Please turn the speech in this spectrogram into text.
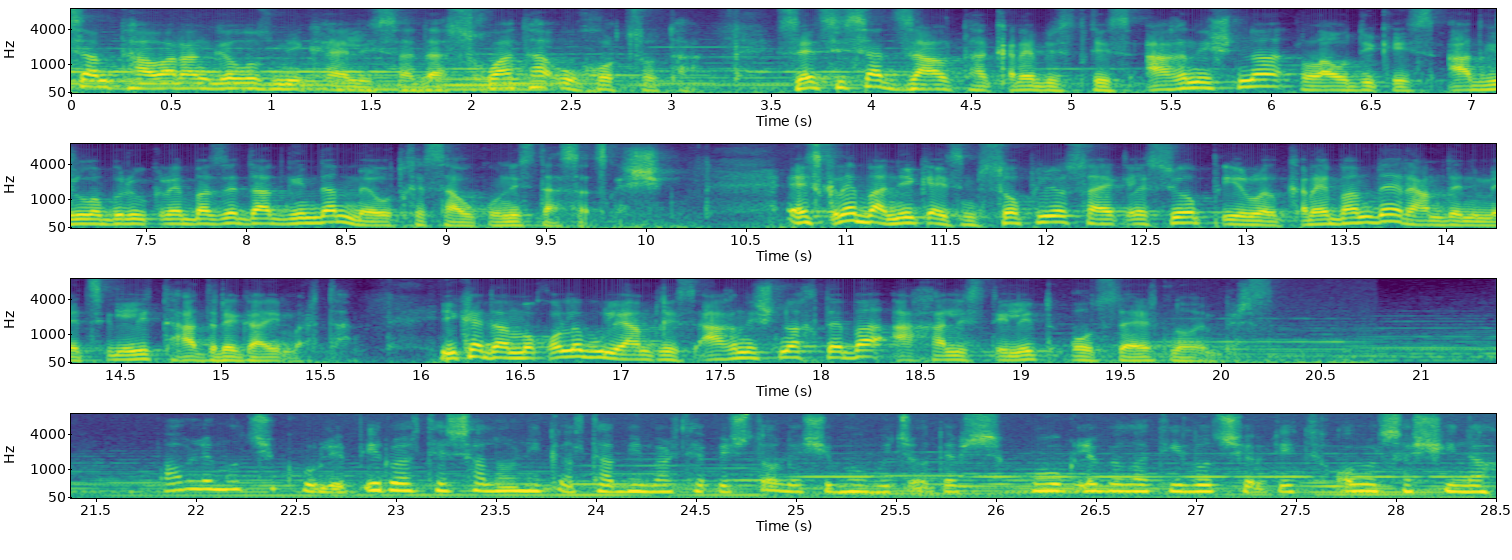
ღმერთისა მთავარანგელოზ მიქაელისა და სხვათა უხორცოთა ზეცისა ძალთა კრების დღის აღნიშნა ლაუდიკის ადგილობრივ კრებაზე დადგინდა მეოთხე საუკუნის დასაწყისში. ეს კრება ნიკეის მსოფლიო საეკლესიო პირველ კრებამდე რამდენიმე წლით ადრე გამართა. იქედან მოყოლებული ამ დღის აღნიშვნა ხდება ახალი სტილით 21 ნოემბერს. პავლე მოციქული პირველ თესალონიკელთა მიმართების სტოლეში მოგვიწოდებს მოუკლებელად ილოცევდით ყოველსა შინახ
